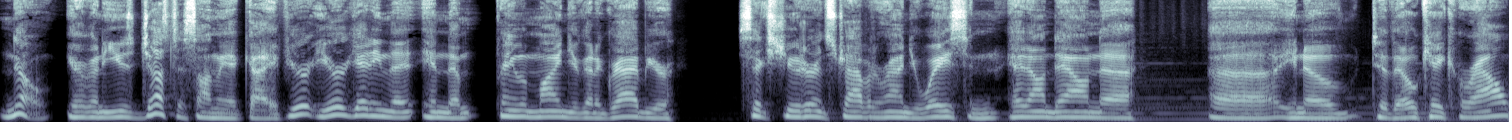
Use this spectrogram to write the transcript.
No, you're going to use justice on that guy. If you're you're getting the in the frame of mind, you're going to grab your six shooter and strap it around your waist and head on down, uh, uh, you know, to the OK Corral.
